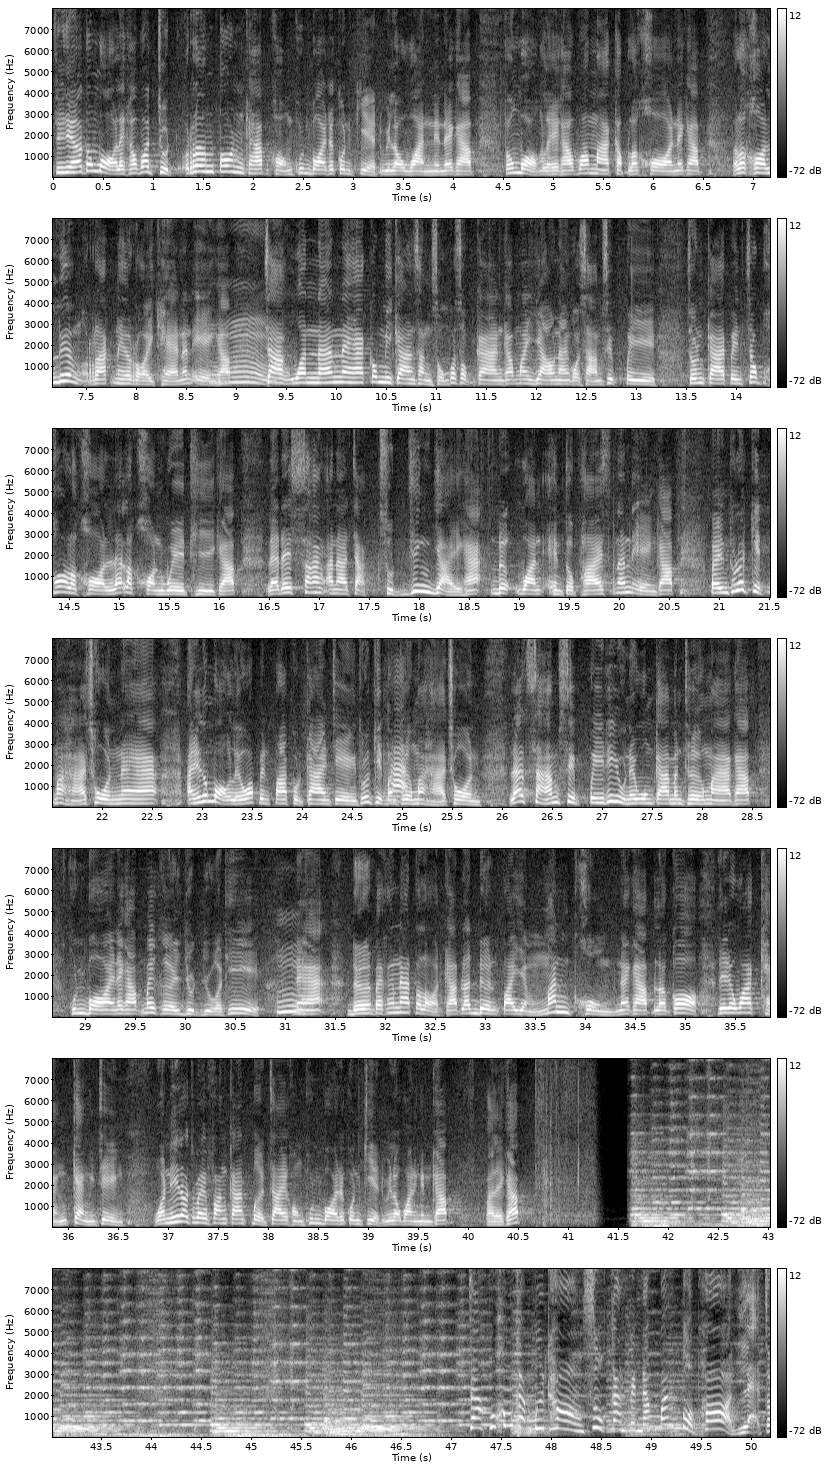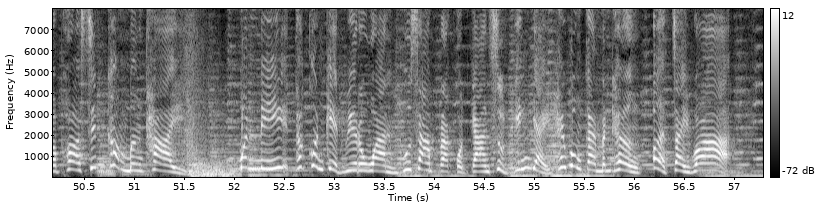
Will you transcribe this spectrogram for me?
จริงๆแล้วต้องบอกเลยครับว่าจุดเริ่มต้นครับของคุณบอยทะกลเกียรติวิรวันเนี่ยนะครับต้องบอกเลยครับว่ามากับละครนะครับละครเรื่องรักในรอยแค้นนั่นเองครับจากวันนั้นนะฮะก็มีการสั่งสมประสบการณ์ครับมายาวนานกว่า 30 ปี จนกลายเป็นเจ้าพ่อละครและละครเวทีครับและได้สร้างอาณาจักรสุดยิ่งใหญ่ฮะ The One Enterprise นั่นเองครับเป็นธุรกิจมหาชนนะฮะอันนี้ต้องบอกเลยว่าเป็นปรากฏการณ์จริง ธุรกิจบันเทิงมหาชน และ 30 ปีที่อยู่ในวงการบันเทิงมาครับคุณบอยนะครับไม่เคยหยุดอยู่กับที่นะฮะเดินไปข้างหน้าตลอดครับ และเดินไปอย่างมั่นคงนะครับ แล้วก็เรียกได้ว่าแข็งแกร่งจริง วันนี้เราจะไปฟังการเปิดใจของคุณบอยทะกลเกียรติวิรวันกันครับ ไปเลยครับ จากผู้กำกับมือทองสู่การเป็นนักปั้นตัวพ่อ และเจ้าพ่อซิทคอมเมืองไทย วันนี้ทักคนเกตวีรวันผู้สร้างปรากฏการณ์สุดยิ่งใหญ่ให้วงการบันเทิง เปิดใจว่า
